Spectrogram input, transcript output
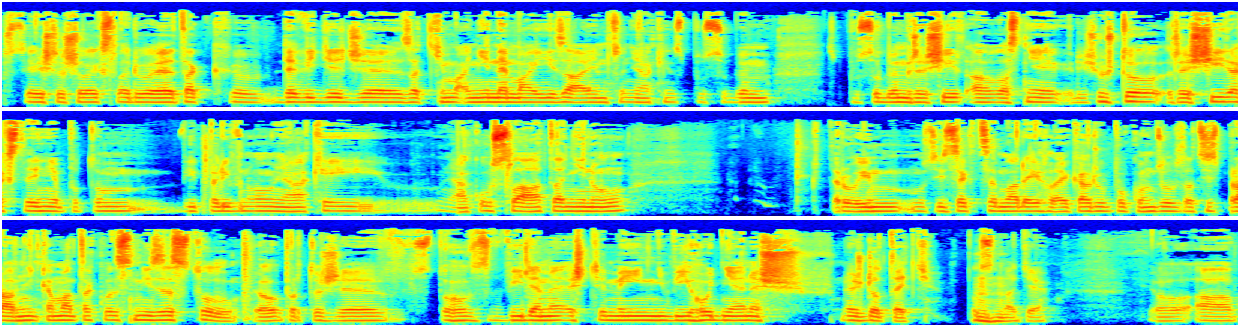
prostě, když to člověk sleduje, tak eh, jde vidět, že zatím ani nemají zájem to nějakým způsobem způsobem řešit a vlastně, když už to řeší, tak stejně potom vyplivnou nějaký, nějakou slátaninu, kterou jim musí sekce mladých lékařů po konzultaci s právníkama takhle smí ze stolu, jo? protože z toho výjdeme ještě méně výhodně než, než doteď v podstatě. Mm-hmm. Jo? A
